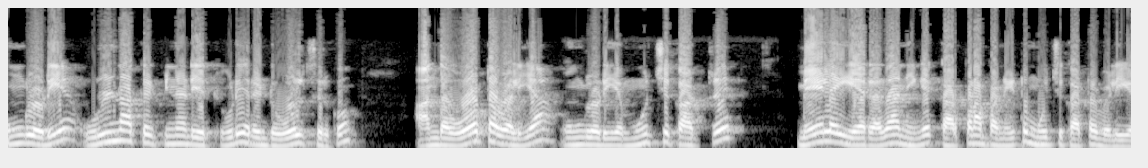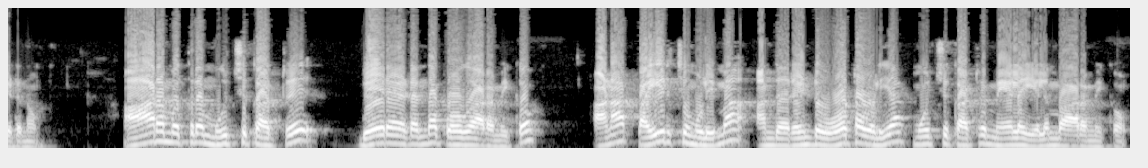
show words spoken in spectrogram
உங்களுடைய உள்நாக்கை பின்னாடி இருக்கக்கூடிய ரெண்டு ஹோல்ஸ் இருக்கும். அந்த ஓட்ட வழியா உங்களுடைய மூச்சு காற்று மேலே ஏறதா நீங்க கற்பனை பண்ணிட்டு மூச்சு காற்றை வெளியிடணும். ஆரம்பத்துல மூச்சு காற்று வேற இடம் தான் போக ஆரம்பிக்கும். ஆனா பயிற்சி மூலியமா அந்த ரெண்டு ஓட்ட வழியா மூச்சு காற்று மேலே எழும்ப ஆரம்பிக்கும்.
